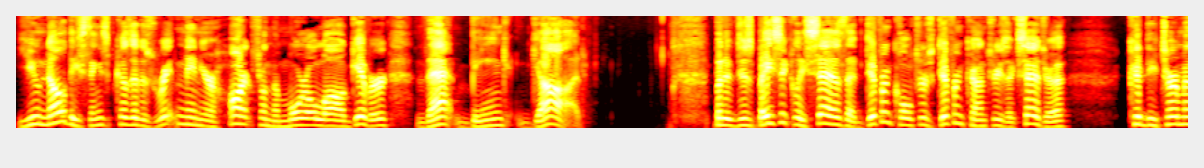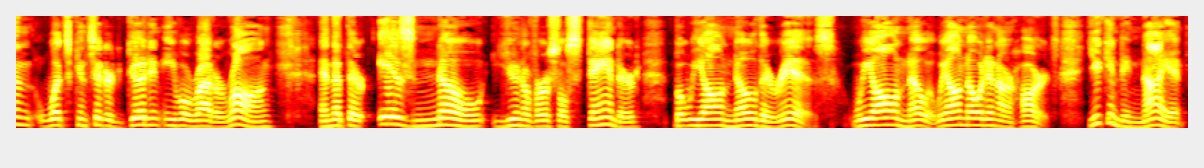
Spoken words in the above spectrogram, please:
You know these things because it is written in your heart from the moral lawgiver, that being God. But it just basically says that different cultures, different countries, etc., could determine what's considered good and evil, right or wrong, and that there is no universal standard, but we all know there is. We all know it. We all know it in our hearts. You can deny it.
